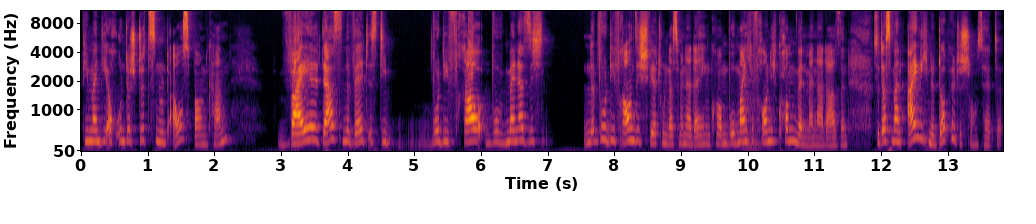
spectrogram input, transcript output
wie man die auch unterstützen und ausbauen kann, weil das eine Welt ist, die, wo die Frau, wo Männer sich ne, wo die Frauen sich schwer tun, dass Männer da hinkommen, wo manche mhm. Frauen nicht kommen, wenn Männer da sind, sodass man eigentlich eine doppelte Chance hätte,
